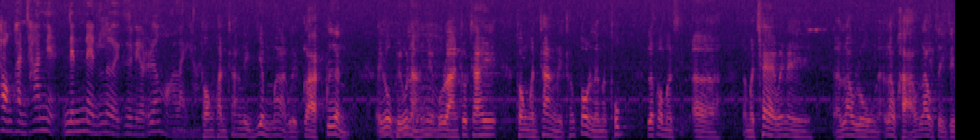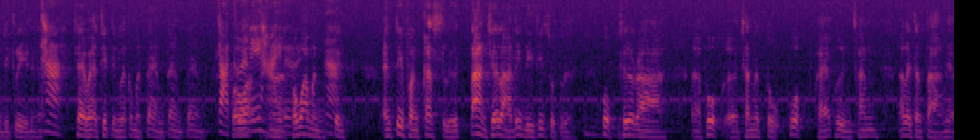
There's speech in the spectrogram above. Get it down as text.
ทองพันช่างเนี่ยเน้นๆเลยคือในเรื่องของอะไรคะ ทองพันช่างนี่เยี่ยมมากเลยกลากเกลื่อนไอ้โรคผิวหนังเนี่ยโบราณเขาใช้ทองพันช่างเนี่ยทั้งต้นเลยมาทุบแล้วก็มาเอ่อเอามาแช่ไว้ใน เอ่อเหล้าโลงอะเหล้าขาวเหล้า40ดีกรีนะฮะค่ะ แช่ไว้อาทิตย์หนึ่งแล้วก็มาแต้มแต้มแต้มกากเกลือนี่หายเลยเพราะว่ามันค่ะ เป็นแอนตี้ฟังกัสหรือต้านเชื้อราได้ดีที่สุดเลย พวกเชื้อราเอ่อพวกเอ่อชันตุ พวกแผลผื่นคันอะไรต่างๆเนี่ย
